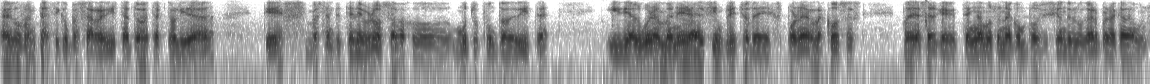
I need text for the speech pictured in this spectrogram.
algo fantástico pasar revista a toda esta actualidad, que es bastante tenebrosa bajo muchos puntos de vista, y de alguna manera el simple hecho de exponer las cosas puede hacer que tengamos una composición de lugar para cada uno.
